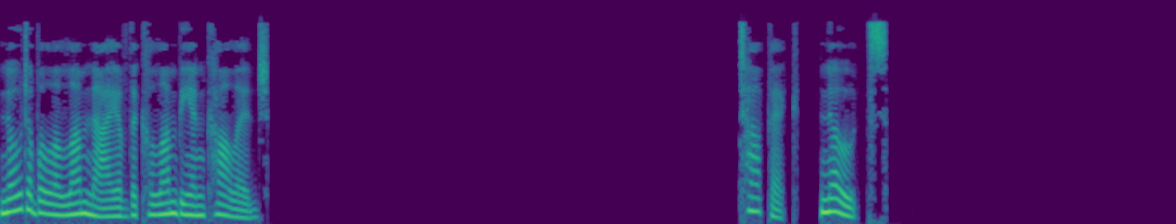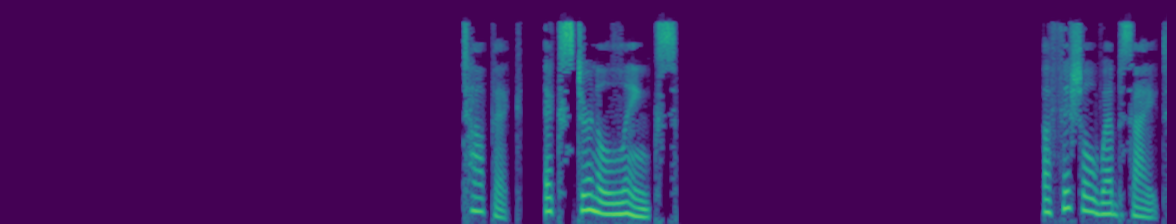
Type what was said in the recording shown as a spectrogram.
Notable alumni of the Columbian College. Topic: Notes. Topic: External links. Official website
